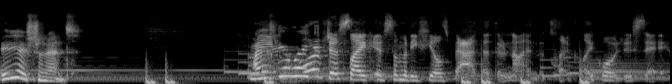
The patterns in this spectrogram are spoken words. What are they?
Maybe I shouldn't. I I, I feel like more of just like if somebody feels bad that they're not in the clique, like what would you say?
